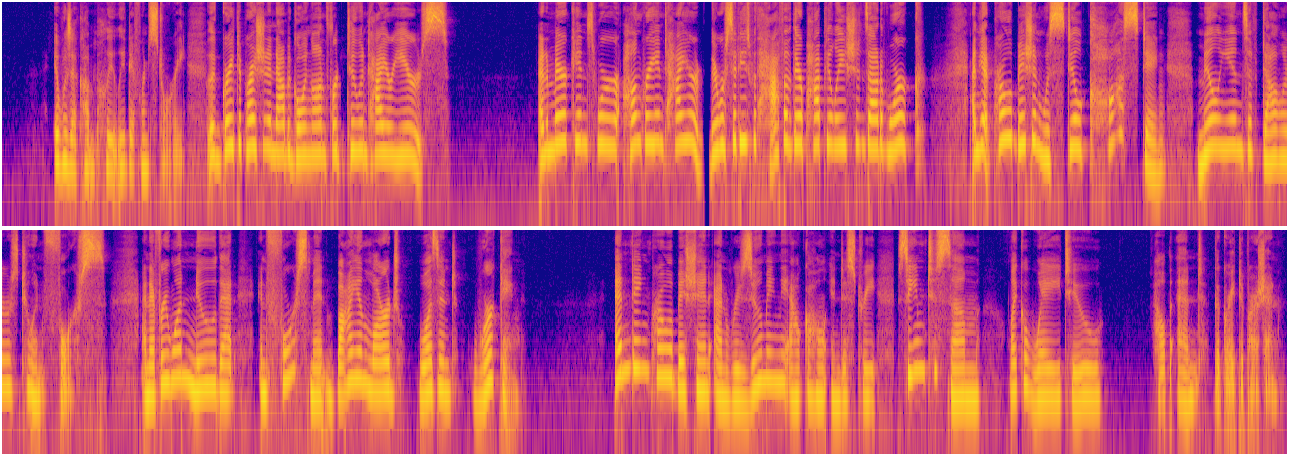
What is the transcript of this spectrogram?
it was a completely different story. The Great Depression had now been going on for two entire years. And Americans were hungry and tired. There were cities with half of their populations out of work. And yet, prohibition was still costing millions of dollars to enforce. And everyone knew that enforcement, by and large, wasn't working. Ending prohibition and resuming the alcohol industry seemed to some like a way to help end the Great Depression.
